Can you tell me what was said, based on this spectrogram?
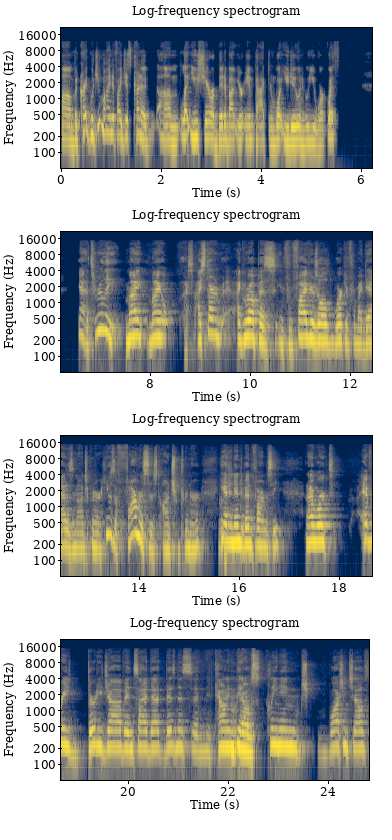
Um, but, Craige, would you mind if I just kind of um, let you share a bit about your impact and what you do and who you work with? Yeah, it's really my my I started, I grew up as from five years old working for my dad as an entrepreneur. He was a pharmacist entrepreneur. He had an independent pharmacy. And I worked every dirty job inside that business and counting, you know, cleaning, washing shelves,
